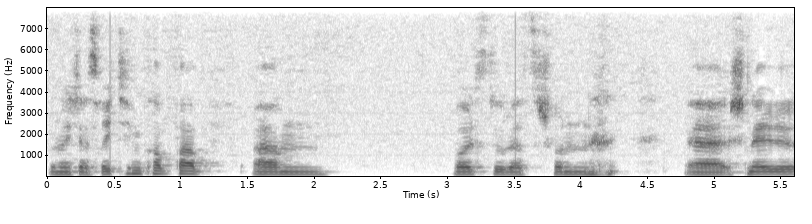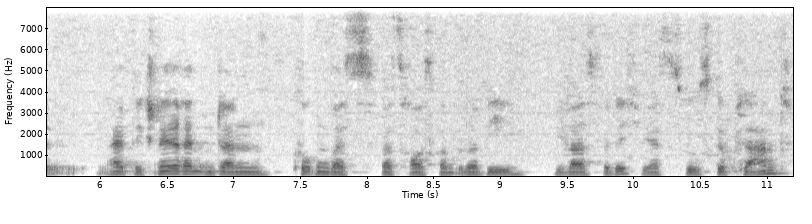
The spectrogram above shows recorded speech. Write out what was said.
Und wenn ich das richtig im Kopf habe, ähm, wolltest du das schon äh, schnell, halbwegs schnell rennen und dann gucken, was, was rauskommt. Oder wie, wie war es für dich? Wie hast du es geplant?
